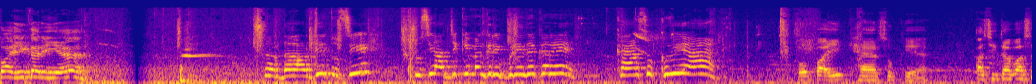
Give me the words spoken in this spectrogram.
ਭਾਈ ਘਰੀ ਐ ਸਰਦਾਰ ਜੀ ਤੁਸੀਂ? ਤੁਸੀਂ ਅੱਜ ਕਿਵੇਂ ਗਰੀਬਣੀ ਦੇ ਘਰੇ? ਖੈਰ ਸੁੱਖ ਵੀ ਹੈ। ਉਹ ਭਾਈ ਖੈਰ ਸੁੱਖੇ ਐ ਅਸੀਂ ਤਾਂ ਬਸ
